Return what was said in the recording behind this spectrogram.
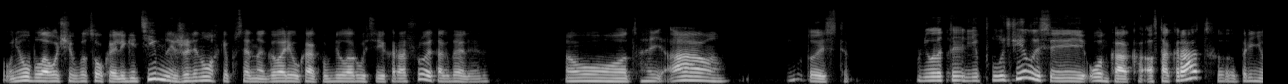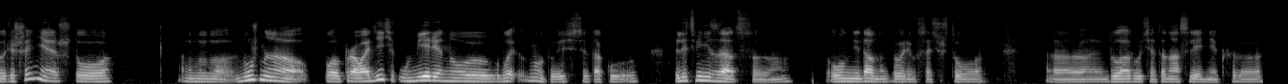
у него была очень высокая легитимность, Жириновский постоянно говорил, как в Белоруссии хорошо и так далее. Вот. А, ну, то есть, у него это не получилось, и он как автократ э, принял решение, что э, нужно проводить умеренную, ну, то есть такую литвинизацию. Он недавно говорил, кстати, что э, Беларусь это наследник э,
